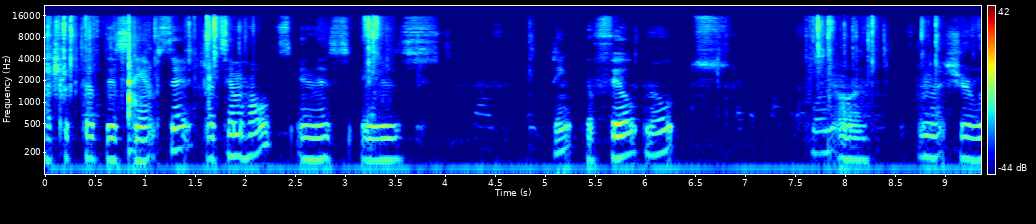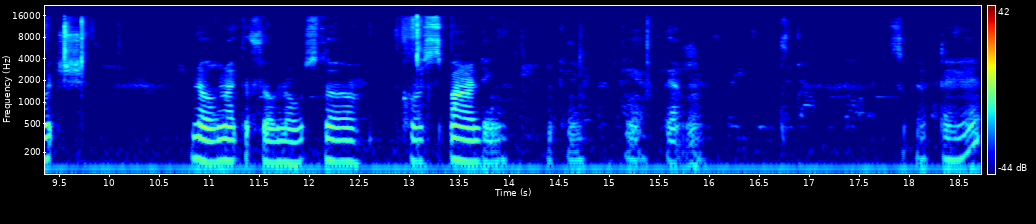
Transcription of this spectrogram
I picked up this stamp set by Tim Holtz, and this is, I think, the Field Notes one, or I'm not sure which. No, not the Field Notes, the corresponding. Okay, yeah, that one. So got that.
